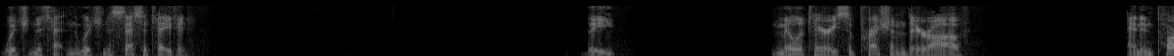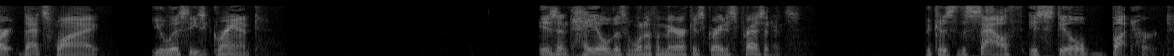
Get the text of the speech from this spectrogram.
which, which necessitated the military suppression thereof. And in part, that's why Ulysses Grant isn't hailed as one of America's greatest presidents because the South is still butthurt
